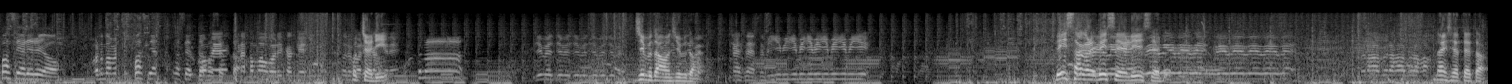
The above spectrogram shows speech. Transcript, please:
パスやれるよ。パスやったパスやったパスやった。仲間割りかけ。それこっちありジムジムジムジムジムジムダウンジムダウンナイスナイス右右右右右右レイス上がれレイスレイスナイスやったやった。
